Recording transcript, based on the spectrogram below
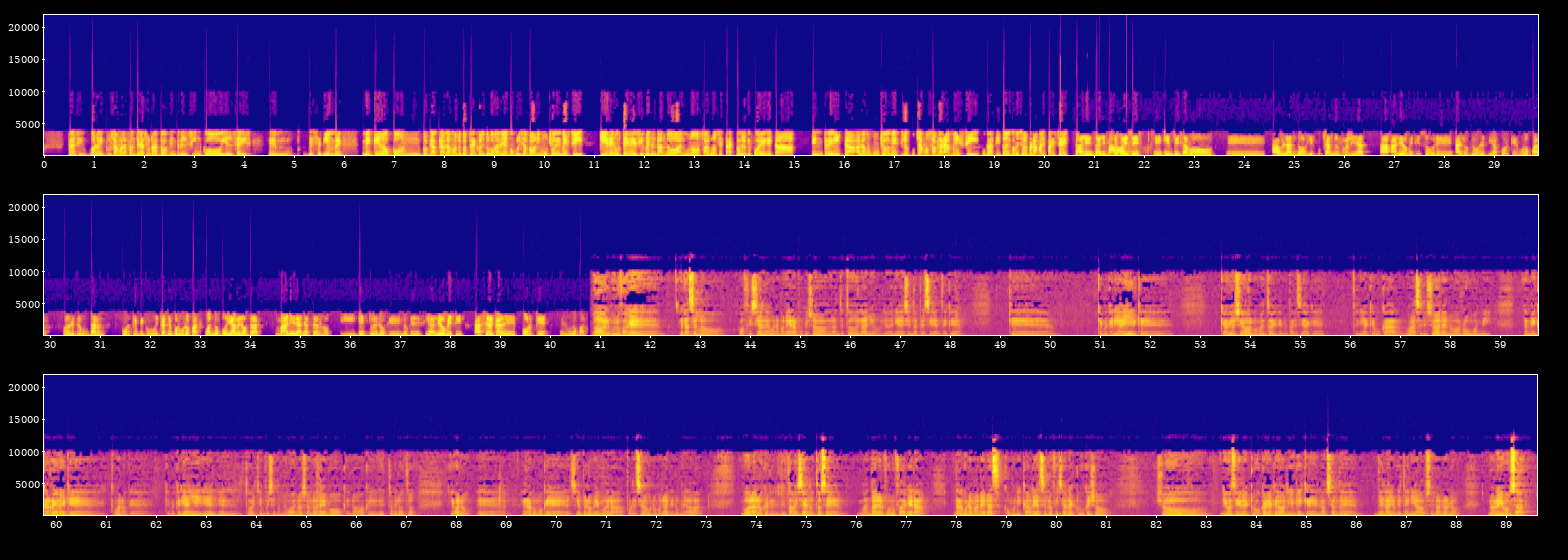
Bueno, ahí cruzamos la frontera hace un rato entre el 5 y el 6 em, de septiembre. Me quedo con, porque que hablamos nosotros tres, con el Turco Madrigal, con Juli Sampaoli, mucho de Messi. ¿Quieren ustedes ir presentando algunos, algunos extractos de lo que fue esta entrevista? Hablamos mucho de Messi. ¿Lo escuchamos hablar a Messi un ratito en el comienzo del programa, les parece? Dale, dale, si te parece, eh, empezamos eh, hablando y escuchando en realidad a, a Leo Messi sobre algo que vos decías, ¿por qué el Burofax? Bueno, le preguntaron, ¿por qué te comunicaste por Burofax cuando podía haber otras maneras de hacerlo? Y esto es lo que, lo que decía Leo Messi acerca de por qué el Burofax. No, el burofax eh, era hacerlo oficial de alguna manera, porque yo durante todo el año le venía diciendo al presidente que, que, que me quería ir, que, que había llegado el momento de que me parecía que tenía que buscar nuevas ilusiones, nuevo rumbo en mi, en mi carrera y que, bueno, que, me quería ir y él, él todo el tiempo diciéndome, bueno, eso hablaremos, que no, que esto, que el otro. Y bueno, eh, era como que siempre lo mismo, era por decirlo de alguna manera, que no me daban bola lo que le estaba diciendo. Entonces, mandar el Furufa, que era de alguna manera comunicarle y hacerlo oficial al club que yo yo iba a seguir en el club, que había quedado libre y que la opción de, del año que tenía opcional no lo, no lo iba a usar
